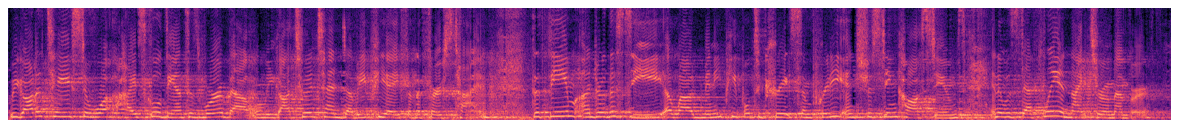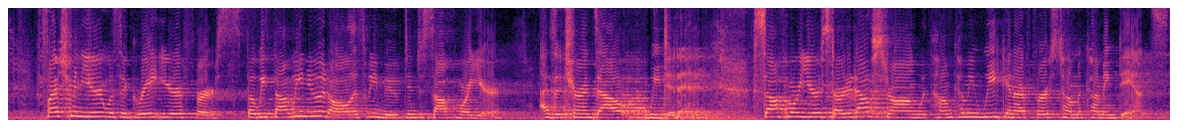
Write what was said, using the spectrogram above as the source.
We got a taste of what high school dances were about when we got to attend WPA for the first time. The theme, Under the Sea, allowed many people to create some pretty interesting costumes, and it was definitely a night to remember. Freshman year was a great year of firsts, but we thought we knew it all as we moved into sophomore year. As it turns out, we didn't. Sophomore year started out strong with homecoming week and our first homecoming dance.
